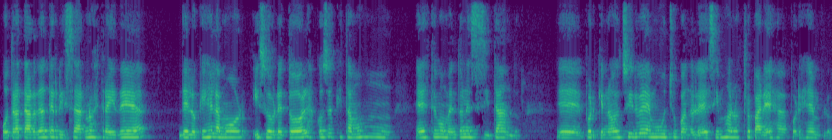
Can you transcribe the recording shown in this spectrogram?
o tratar de aterrizar nuestra idea de lo que es el amor y sobre todo las cosas que estamos mm, en este momento necesitando. Eh, porque no sirve mucho cuando le decimos a nuestra pareja, por ejemplo,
